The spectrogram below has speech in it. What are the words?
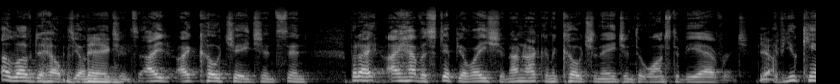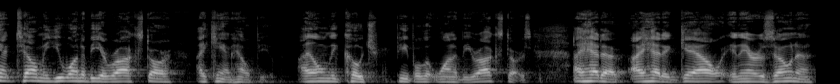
I love to help young big. agents. I, I coach agents and but I, I have a stipulation. I'm not going to coach an agent that wants to be average. Yeah. If you can't tell me you want to be a rock star, I can't help you. I only coach people that want to be rock stars. I had a I had a gal in Arizona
